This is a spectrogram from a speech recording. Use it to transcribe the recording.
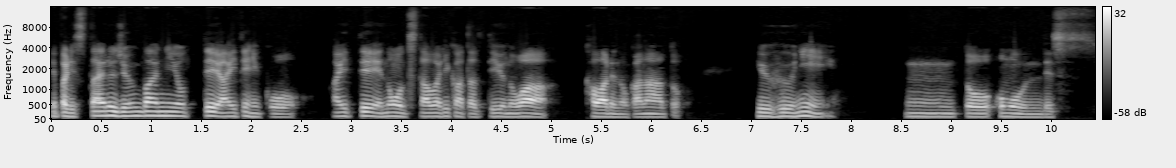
やっぱり伝える順番によって相手にこう、相手への伝わり方っていうのは変わるのかなというふうに、うんと思うんです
